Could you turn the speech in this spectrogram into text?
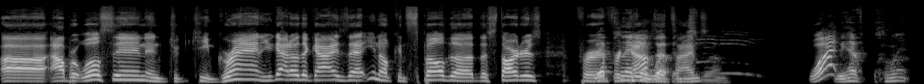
uh, Albert Wilson and Jakeem Grant. And You got other guys that you know can spell the the starters for for plenty downs at times. bro. What? We have plenty.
